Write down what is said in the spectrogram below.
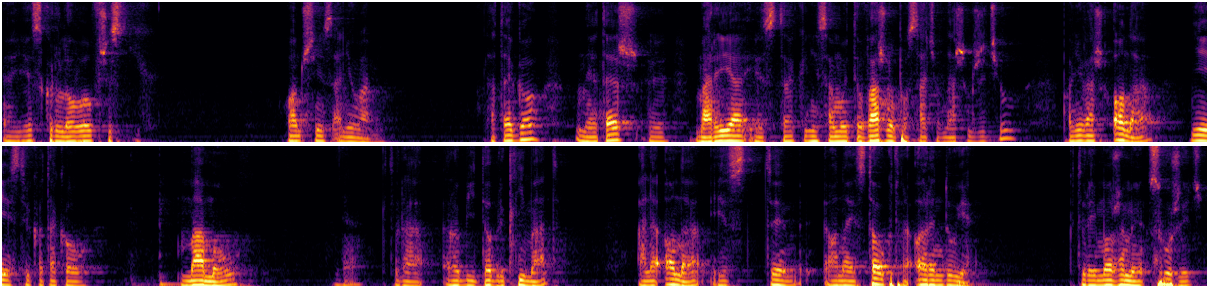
E, jest królową wszystkich, łącznie z aniołami. Dlatego e, też Maryja jest tak niesamowito ważną postacią w naszym życiu, ponieważ ona nie jest tylko taką mamą, nie? która robi dobry klimat, ale ona jest tym, ona jest tą, która oręduje, której możemy służyć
